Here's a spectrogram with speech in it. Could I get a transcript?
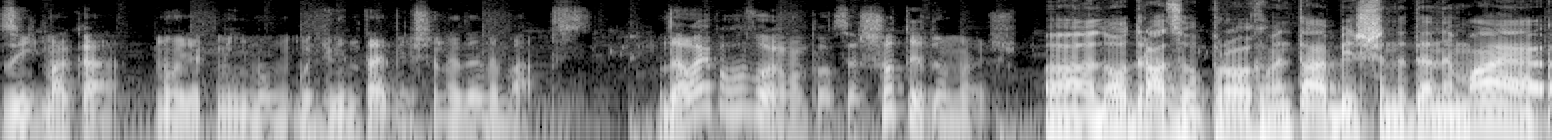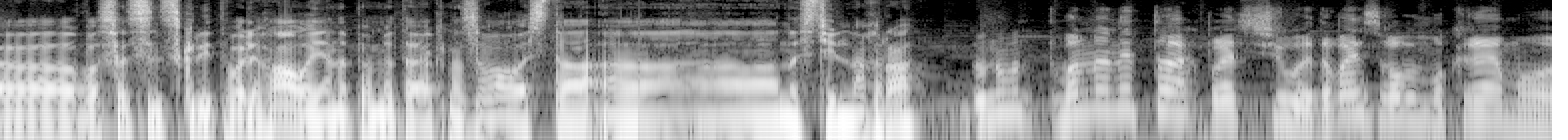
з Відьмака. Ну, як мінімум, гвінта більше ніде нема. Давай поговоримо про це. Що ти думаєш? А, ну одразу про гвинта більше ніде немає. Е, в Assassin's Creed Valhalla, я не пам'ятаю, як називалась та е, настільна гра. Ну, вона не так працює. Давай зробимо окремо,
